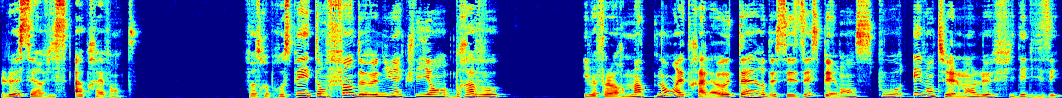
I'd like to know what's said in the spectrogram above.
Le service après-vente. Votre prospect est enfin devenu un client, bravo Il va falloir maintenant être à la hauteur de ses espérances pour éventuellement le fidéliser.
